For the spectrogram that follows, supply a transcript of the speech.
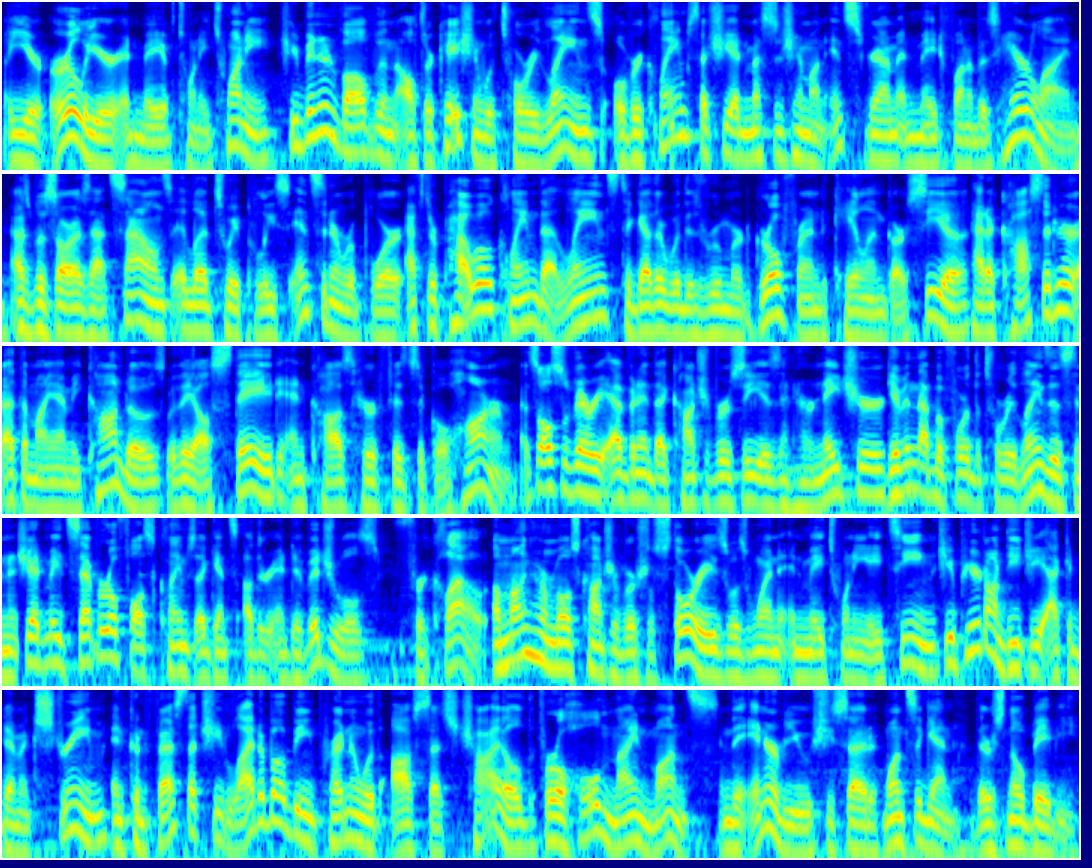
a year earlier, in May of 2020, she'd been involved in an altercation with Tory Lanez over claims that she had messaged him on Instagram and made fun of his hairline. As bizarre as that sounds, it led to a police incident report after Powell claimed that Lanez, together with his rumored girlfriend, Kaylin Garcia, had accosted her at the Miami condos where they all stayed and caused her physical harm. It's also very evident that controversy is in her nature, given that before the Tory Lanez incident, she had made several false claims against other individuals for clout. Among her most controversial stories was when, in May 2018, she appeared on DJ Akademiks Stream and confessed that she lied about being pregnant with Offset's child for a whole nine months. In the interview, she said, once again, there's no baby.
